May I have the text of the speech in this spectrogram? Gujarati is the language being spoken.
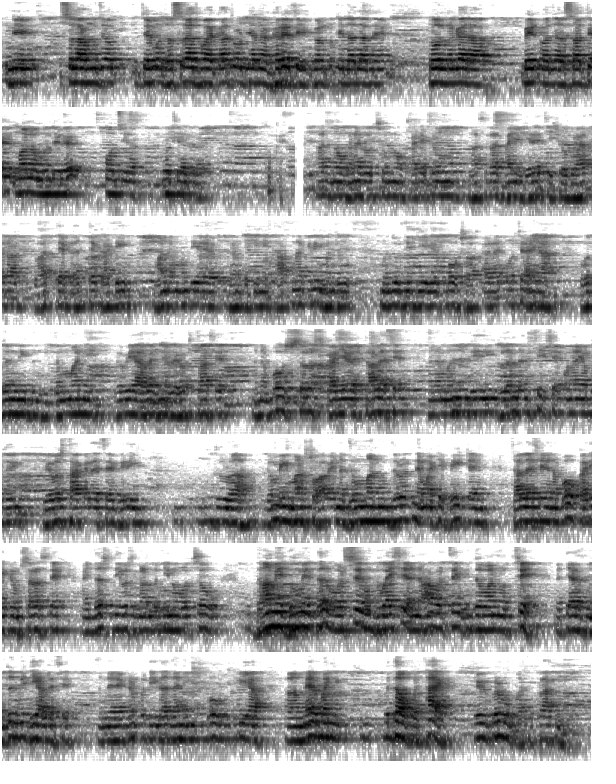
દીદીની સલાહ મુજબ તેમજ હસરાજભાઈ કાતરોડિયાના ઘરેથી ગણપતિ દાદાને ઢોલ નગારા, બેટવાજા સાથે માનવ મંદિરે પહોંચ્યા. રથયાત્રા. ઓકે. આજનો ગણેશોત્સવનો કાર્યક્રમ હસરાજભાઈની ઘેરેથી શોભાયાત્રા વાદ્ય ગાદ્ય કાઢી માનવ મંદિરે ગણપતિની સ્થાપના કરી મંદુ મંદુ દીદીએ બહુ સહકાર આપ્યો છે અહીંયા ભોજનની જમવાની, ગવી આવેદની વ્યવસ્થા છે અને બહુ સરસ કાર્ય ચાલે છે અને મંદુ લંડનથી છે પણ અહીંયા બધી વ્યવસ્થા કરે છે. ગરીબ દુરા ગમે માણસો આવે ને જમવાનું દરરોજને માટે બે ટાઈમ ચાલે છે અને બહુ કાર્યક્રમ સરસ છે. અહીં દસ દિવસ ગણપતિનો ઉત્સવ ધામે ધૂમે દર વર્ષે ઉજવાય છે અને આ વર્ષે ઉજવવાનો છે. અત્યારે પૂજન વિધિ આવે છે. અને ગણપતિ દાદાની બહુ ક્રિયા મહેરબાની બધા ઉપર થાય એવી પ્રભુ પાસે પ્રાર્થના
